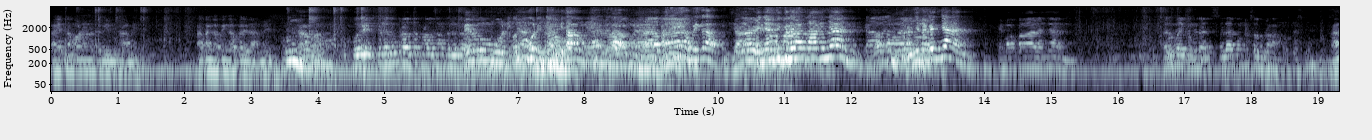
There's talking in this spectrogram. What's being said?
kahit na kung ano nasabihin mo sa amin, tatanggapin ka pa rin namin. Tama. Boy, talaga proud na proud lang talaga. Pero kung kukunin niya. Kukunin niya. Bitaw mo. Bitaw mo yan. Kasi sabi ka. Ganyan din ginawa sa akin yan. Ganyan na ganyan. May mga pangalan yan. Pero boy, congrats. Wala bang sobrang ako. Ha?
